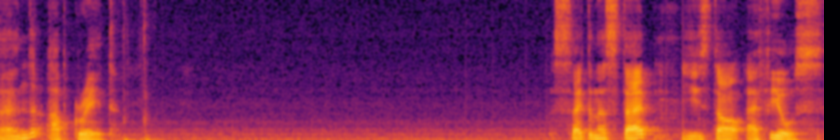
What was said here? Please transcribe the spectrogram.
and upgrade. Second step, install FUSE.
